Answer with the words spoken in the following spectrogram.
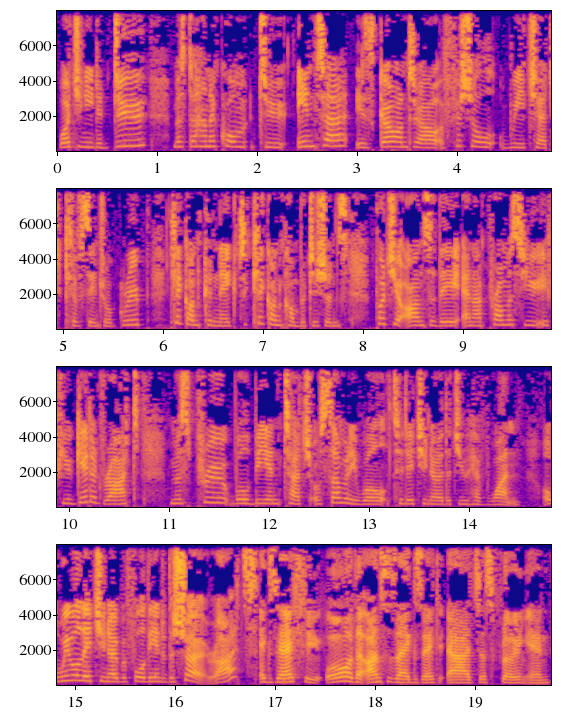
What you need to do, Mr. Hanekom, to enter is go onto our official WeChat Cliff Central group, click on connect, click on competitions, put your answer there, and I promise you, if you get it right, Miss Prue will be in touch, or somebody will, to let you know that you have won. Or we will let you know before the end of the show, right? Exactly. Oh, the answers are exactly uh, just flowing in.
